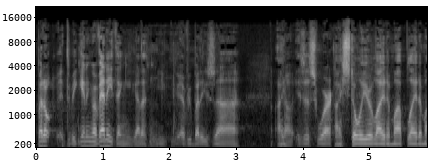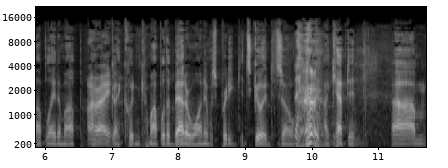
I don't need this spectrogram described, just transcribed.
But uh, at the beginning of anything, you got to everybody's. Uh, you know, is this working? I stole your light 'em up, light 'em up, light 'em up. All right. I, I couldn't come up with a better one. It was pretty. It's good, so I kept it. Um,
